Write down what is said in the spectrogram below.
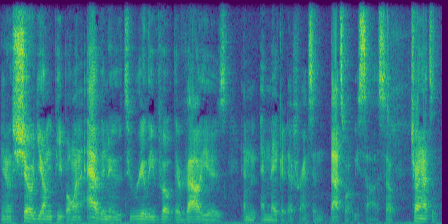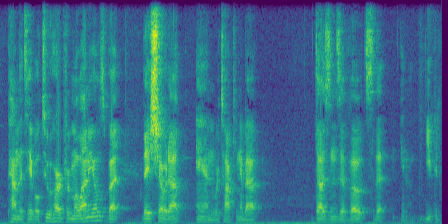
you know, showed young people an avenue to really vote their values and, and make a difference. And that's what we saw. So try not to pound the table too hard for millennials, but they showed up and we're talking about dozens of votes that you know you could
